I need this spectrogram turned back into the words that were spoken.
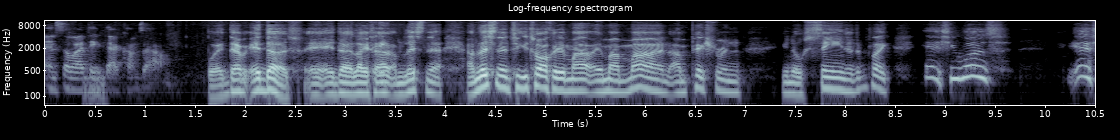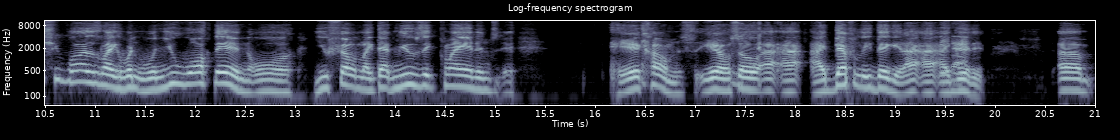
and so I think mm. that comes out. But it, it does. It, it does. Like I said, I'm listening. I'm listening to you talking in my in my mind. I'm picturing, you know, scenes, and it's like, yeah, she was yeah, she was like when when you walked in or you felt like that music playing and eh, here it comes, you know. So I, I, I definitely dig it. I I, I get it. Um,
